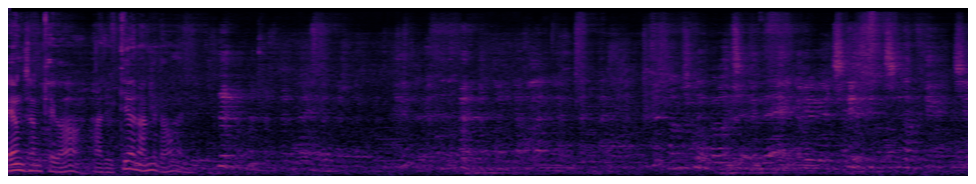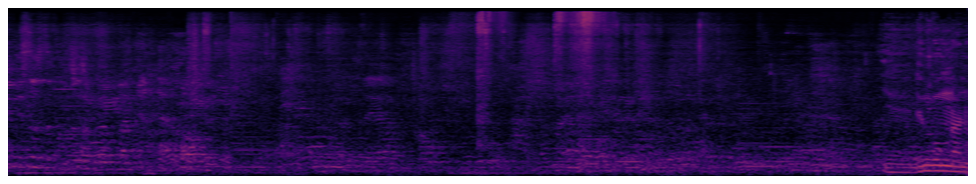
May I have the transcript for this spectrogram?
배양 상태가 아주 뛰어납니다. 예. 예, 능공란은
